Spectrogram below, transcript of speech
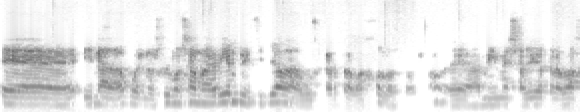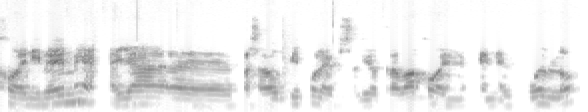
Eh, y nada, pues nos fuimos a Madrid en principio a buscar trabajo los dos. Eh, a mí me salió trabajo en IBM, a ella, eh, pasado un tiempo, le salió trabajo en, el pueblo,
